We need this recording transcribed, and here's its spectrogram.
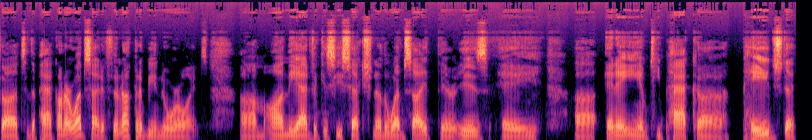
uh, to the PAC on our website if they're not going to be in New Orleans. Um, on the advocacy section of the website, there is a uh, NAEMT PAC uh, page that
